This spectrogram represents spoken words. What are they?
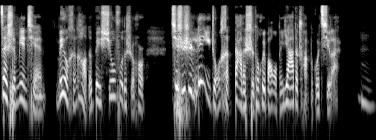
在神面前没有很好的被修复的时候，其实是另一种很大的石头会把我们压得喘不过气来。嗯，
